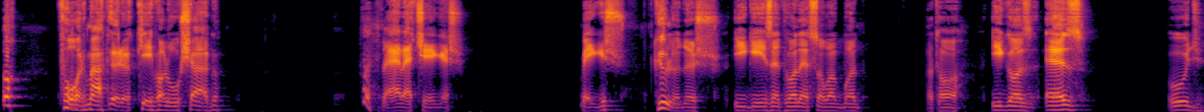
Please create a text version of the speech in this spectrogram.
A formák örökké valósága. Nevetséges. Mégis különös igézet van e szavakban. Hát ha igaz ez, úgy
